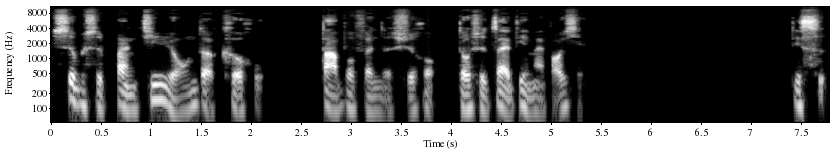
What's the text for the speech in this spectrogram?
是不是办金融的客户，大部分的时候。都是在店买保险。第四，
